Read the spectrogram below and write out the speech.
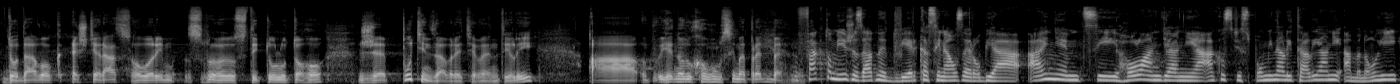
dodávok. Ešte raz hovorím z, z titulu toho, že Putin zavriete ventily a jednoducho musíme predbehnúť. Faktom je, že zadné dvierka si naozaj robia aj Nemci, Holandiania, ako ste spomínali, Taliani a mnohí.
